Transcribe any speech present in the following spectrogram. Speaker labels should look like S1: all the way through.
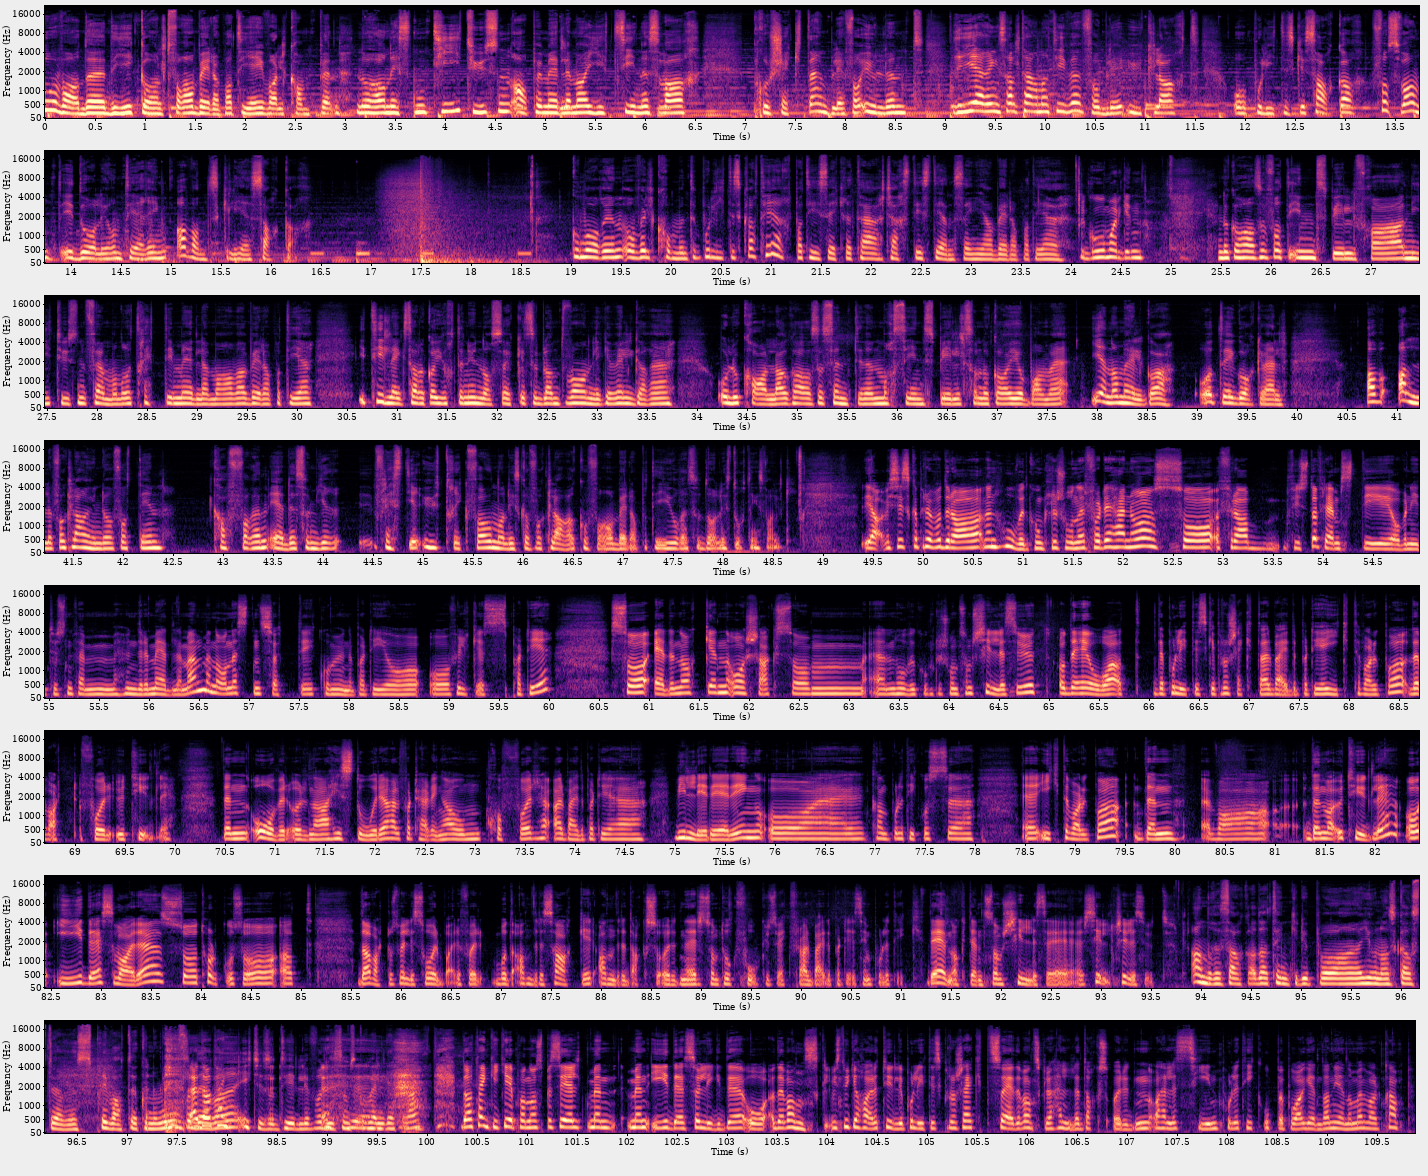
S1: Hvor var det det gikk galt for Arbeiderpartiet i valgkampen? Nå har nesten 10 000 Ap-medlemmer gitt sine svar. Prosjektet ble for ullent, regjeringsalternativet forble uklart, og politiske saker forsvant i dårlig håndtering av vanskelige saker. God morgen og velkommen til Politisk kvarter, partisekretær Kjersti Stenseng i Arbeiderpartiet.
S2: God morgen.
S1: Dere har altså fått innspill fra 9530 medlemmer av Arbeiderpartiet. I tillegg har dere gjort en undersøkelse blant vanlige velgere. Og lokallag har altså sendt inn en masse innspill som dere har jobba med gjennom helga og til i går kveld. Av alle forklaringene du har fått inn, hvilken er det som gir, flest gir uttrykk for når de skal forklare hvorfor Arbeiderpartiet gjorde et så dårlig stortingsvalg?
S2: Ja, Hvis vi skal prøve å dra noen hovedkonklusjoner for det her nå, så fra først og fremst de over 9500 medlemmene, men nå nesten 70 kommuneparti og, og fylkesparti, så er det nok en årsak som en hovedkonklusjon som skilles ut. Og det er jo at det politiske prosjektet Arbeiderpartiet gikk til valg på, det ble for utydelig den overordna historia eller fortellinga om hvorfor Arbeiderpartiet ville i regjering og eh, kan politikk hos eh, gikk til valg på, den var, den var, utydelig. Og i det svaret så tolker hun så at da ble vi veldig sårbare for både andre saker, andre dagsordener, som tok fokus vekk fra Arbeiderpartiet sin politikk. Det er nok den som skilles, skilles ut.
S1: Andre saker, da tenker du på Jonas Gahr Støres privatøkonomi? For det var ikke så tydelig for de som skal velge etter hvert?
S2: Da tenker jeg ikke på noe spesielt, men, men i det så ligger det òg Hvis du ikke har et tydelig politisk prosjekt, så er det vanskelig å helle dagsorden og helle sin politikk oppe på agendaen gjennom en valgkamp.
